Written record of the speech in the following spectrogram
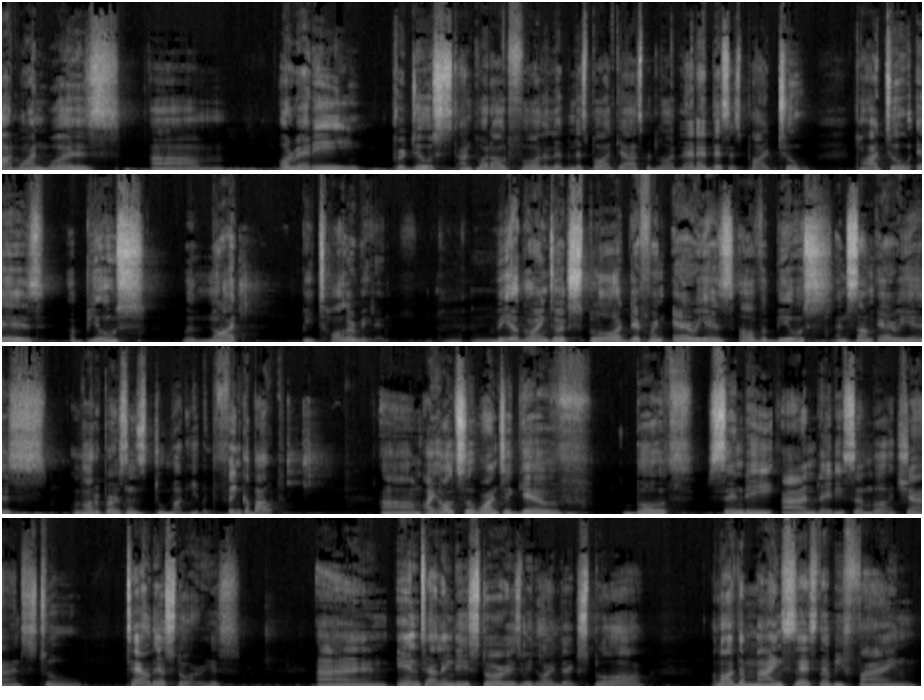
Part one was um, already produced and put out for the Limitless podcast with Lord Leonard. This is part two. Part two is abuse will not be tolerated. Mm-mm. We are going to explore different areas of abuse and some areas a lot of persons do not even think about. Um, I also want to give both Cindy and Lady Simba a chance to tell their stories. And in telling these stories, we're going to explore a lot of the mindsets that we find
